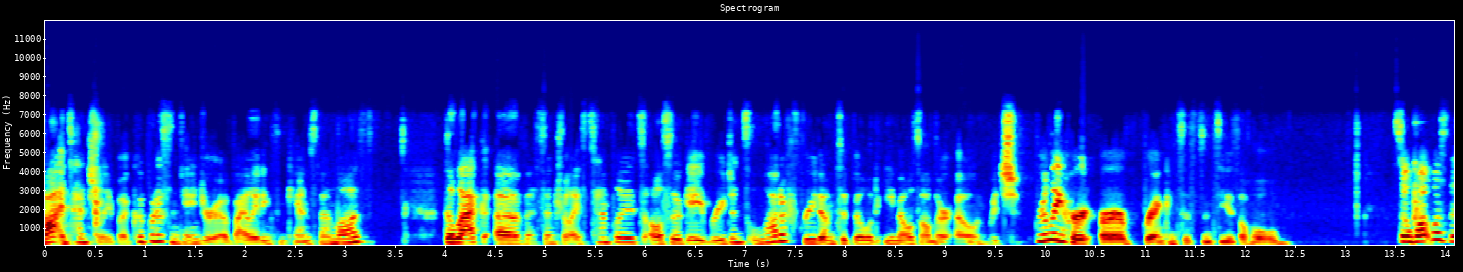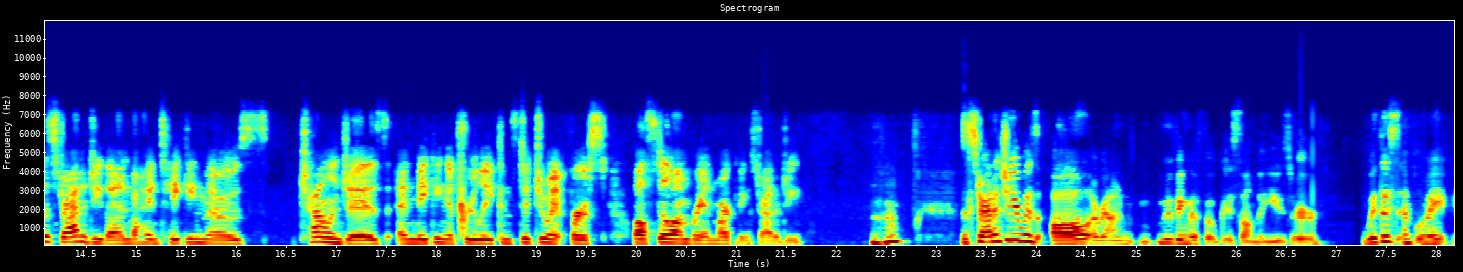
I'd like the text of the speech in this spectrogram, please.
not intentionally, but could put us in danger of violating some CAN-SPAM laws. The lack of centralized templates also gave regions a lot of freedom to build emails on their own, which really hurt our brand consistency as a whole. So, what was the strategy then behind taking those challenges and making a truly constituent first while still on brand marketing strategy? Mm-hmm. The strategy was all around moving the focus on the user. With this implement,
